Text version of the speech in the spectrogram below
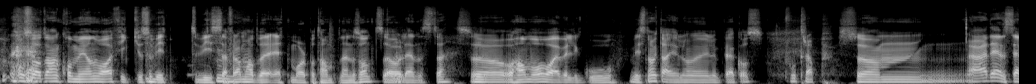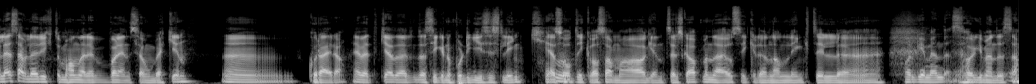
og så at han kom i januar, fikk jo så vidt vist seg fram, hadde vel ett mål på tampen eller noe sånt, det var det eneste. Så, og han også var veldig god, visstnok, da, i Olympiakos. Fottrapp. Så mm, ja, det eneste jeg har lest, er vel det ryktet om han derre Valencia-ungbekken. Uh, Correira. Jeg vet ikke, det er, det er sikkert noen portugisisk link. Jeg så at det ikke var samme agentselskap, men det er jo sikkert en eller annen link til uh, Jorge Mendes. Jorge Mendes, ja.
